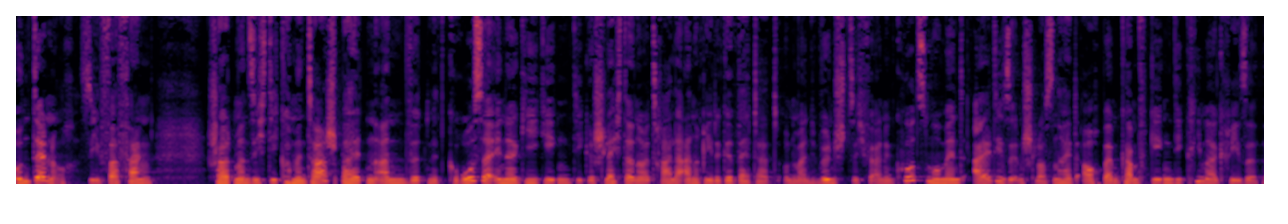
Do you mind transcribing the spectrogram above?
Und dennoch, sie verfangen. Schaut man sich die Kommentarspalten an, wird mit großer Energie gegen die geschlechterneutrale Anrede gewettert und man wünscht sich für einen kurzen Moment all diese Entschlossenheit auch beim Kampf gegen die Klimakrise.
